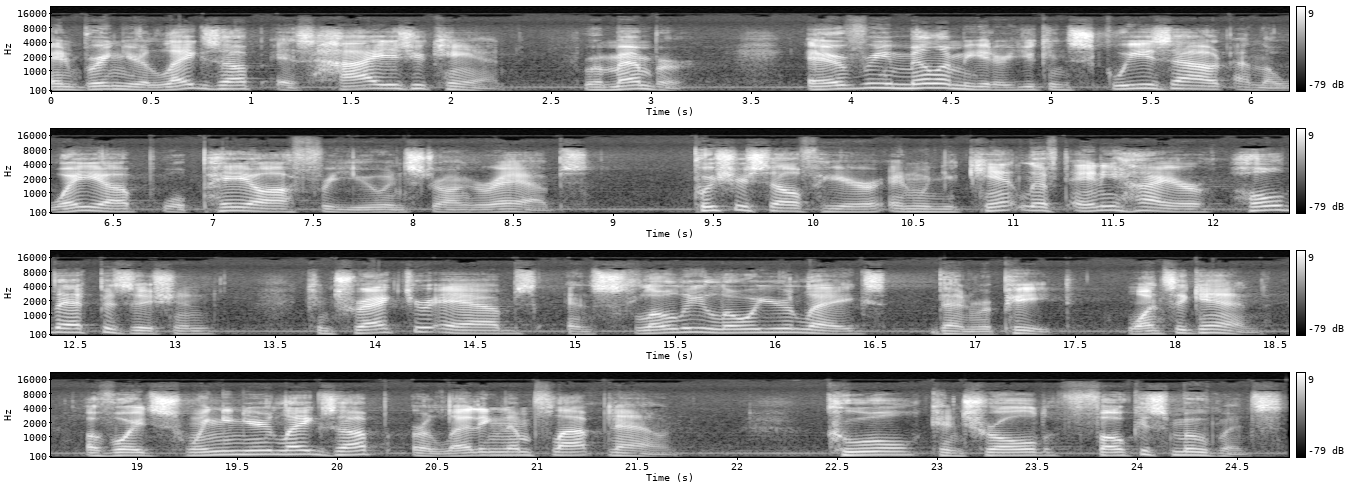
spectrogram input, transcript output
and bring your legs up as high as you can. Remember, every millimeter you can squeeze out on the way up will pay off for you in stronger abs. Push yourself here, and when you can't lift any higher, hold that position Contract your abs and slowly lower your legs, then repeat. Once again, avoid swinging your legs up or letting them flop down. Cool, controlled, focused movements.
